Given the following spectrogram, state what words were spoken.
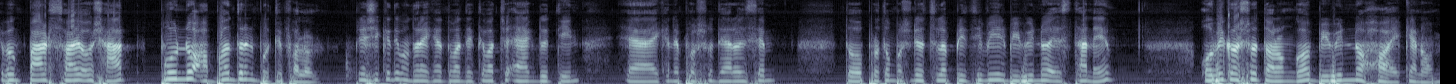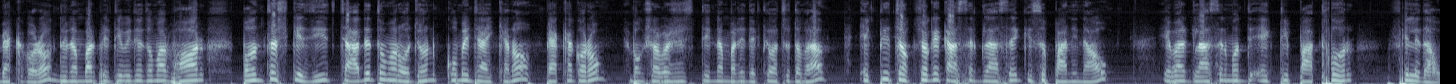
এবং পাঠ ছয় ও সাত পূর্ণ অভ্যন্তরীণ প্রতিফলন। প্রিয় শিক্ষার্থী বন্ধুরা, এখানে তোমরা দেখতে পাচ্ছ এক, দুই, তিন এখানে প্রশ্ন দেওয়া রয়েছে। তো প্রথম প্রশ্নটি হচ্ছিল, পৃথিবীর বিভিন্ন স্থানে অভিকর্ষ তরঙ্গ বিভিন্ন হয় কেন? ব্যাখ্যা করো। দুই নম্বর, পৃথিবীতে তোমার ভর পঞ্চাশ কেজি, চাঁদে তোমার ওজন কমে যায় কেন? ব্যাখ্যা করো। এবং সর্বশেষ তিন নম্বরটি দেখতে পাচ্ছ তোমরা। একটি চকচকে কাঁচের গ্লাসে কিছু পানি নাও। এবার গ্লাসের মধ্যে একটি পাথর ফেলে দাও।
